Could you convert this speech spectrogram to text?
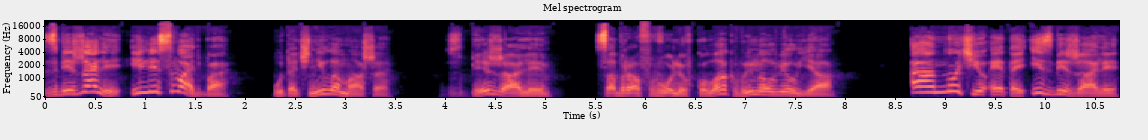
Сбежали или свадьба? Уточнила Маша. Сбежали. Собрав волю в кулак, вымолвил я. А ночью этой и сбежали.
